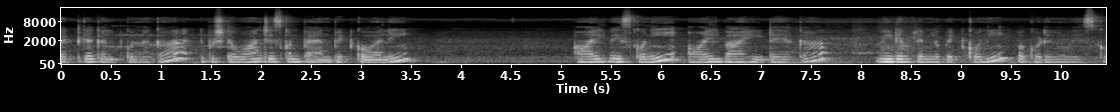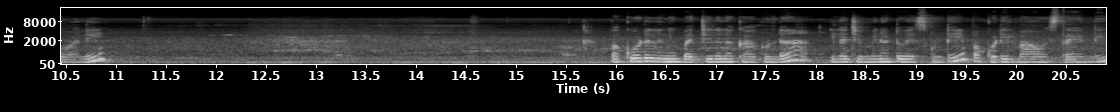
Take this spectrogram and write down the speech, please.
గట్టిగా కలుపుకున్నాక ఇప్పుడు స్టవ్ ఆన్ చేసుకొని ప్యాన్ పెట్టుకోవాలి. ఆయిల్ వేసుకొని ఆయిల్ బాగా హీట్ అయ్యాక మీడియం ఫ్లేమ్లో పెట్టుకొని పకోడీలు వేసుకోవాలి. పకోడీలని బజ్జీలలా కాకుండా ఇలా జమ్మినట్టు వేసుకుంటే పకోడీలు బాగా వస్తాయండి.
